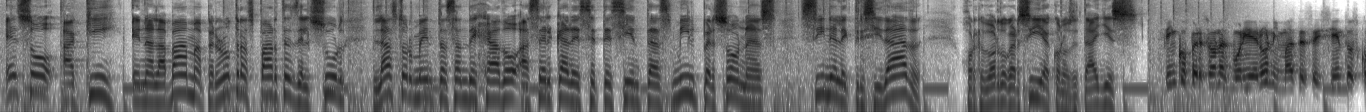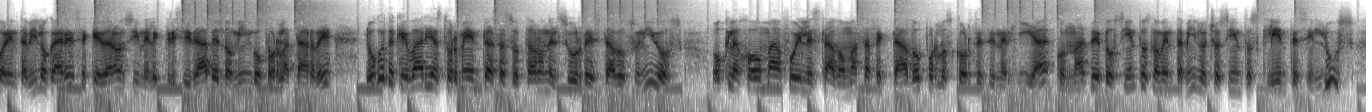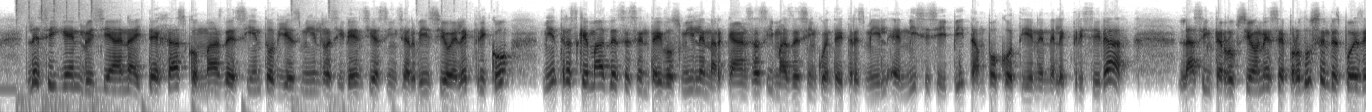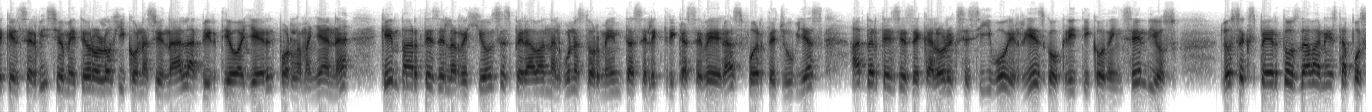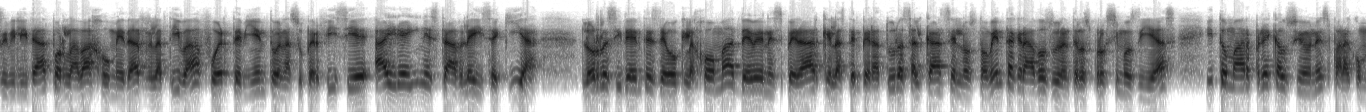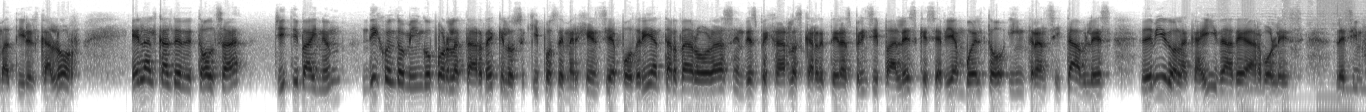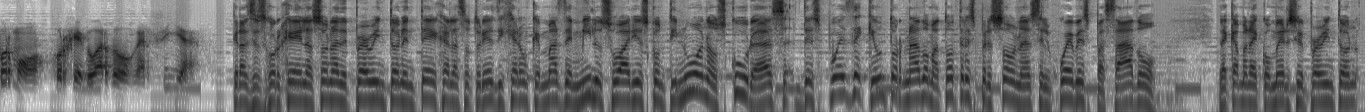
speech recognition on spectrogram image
Eso aquí en Alabama, pero en otras partes del sur, las tormentas han dejado a cerca de 700 mil personas sin electricidad. Jorge Eduardo García con los detalles. Cinco personas murieron y más de 640 mil hogares se quedaron sin electricidad el domingo por la tarde, luego de que varias tormentas azotaron el sur de Estados Unidos. Oklahoma fue el estado más afectado por los cortes de energía, con más de 290.800 clientes sin luz. Le siguen Luisiana y Texas con más de 110.000 residencias sin servicio eléctrico, mientras que más de 62.000 en Arkansas y más de 53.000 en Mississippi tampoco tienen electricidad. Las interrupciones se producen después de que el Servicio Meteorológico Nacional advirtió ayer por la mañana que en partes de la región se esperaban algunas tormentas eléctricas severas, fuertes lluvias, advertencias de calor excesivo y riesgo crítico de incendios. Los expertos daban esta posibilidad por la baja humedad relativa, fuerte viento en la superficie, aire inestable y sequía. Los residentes de Oklahoma deben esperar que las temperaturas alcancen los 90 grados durante los próximos días y tomar precauciones para combatir el calor. El alcalde de Tulsa, G.T. Bynum, dijo el domingo por la tarde que los equipos de emergencia podrían tardar horas en despejar las carreteras principales que se habían vuelto intransitables debido a la caída de árboles. Les informó Jorge Eduardo García. Gracias Jorge. En la zona de Perrington, en Texas, las autoridades dijeron que más de mil usuarios continúan a oscuras después de que un tornado mató a tres personas el jueves pasado. La Cámara de Comercio de Perrington,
